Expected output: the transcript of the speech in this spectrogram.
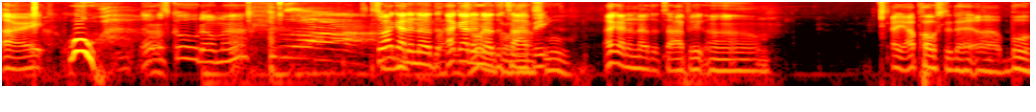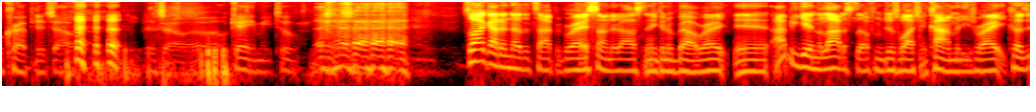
All right. Woo. That was cool though, man. So I got another I got another topic. I got another topic. Um Hey, I posted that uh, bull crap that y'all that y'all uh, gave me too. So I got another topic, right? Something that I was thinking about, right? And I be getting a lot of stuff from just watching comedies, right? Because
